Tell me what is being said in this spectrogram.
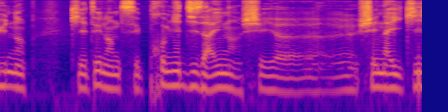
1, qui était l'un de ses premiers designs chez, euh, chez Nike.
